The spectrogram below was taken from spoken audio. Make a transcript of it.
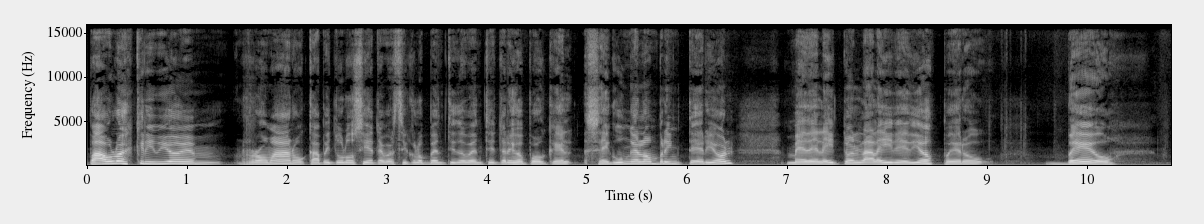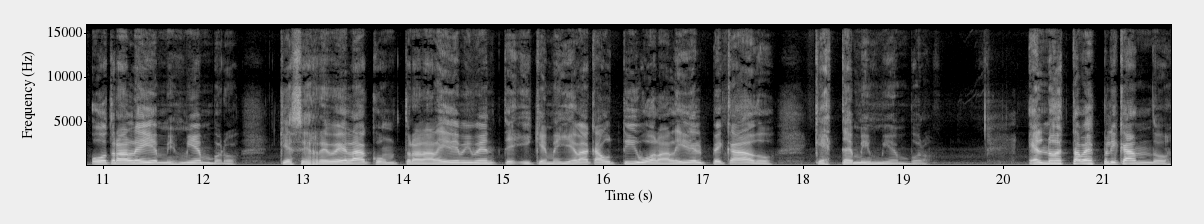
Pablo escribió en Romanos capítulo 7 versículos 22-23, dijo, porque según el hombre interior me deleito en la ley de Dios, pero veo otra ley en mis miembros que se revela contra la ley de mi mente y que me lleva cautivo a la ley del pecado que está en mis miembros. Él nos estaba explicando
